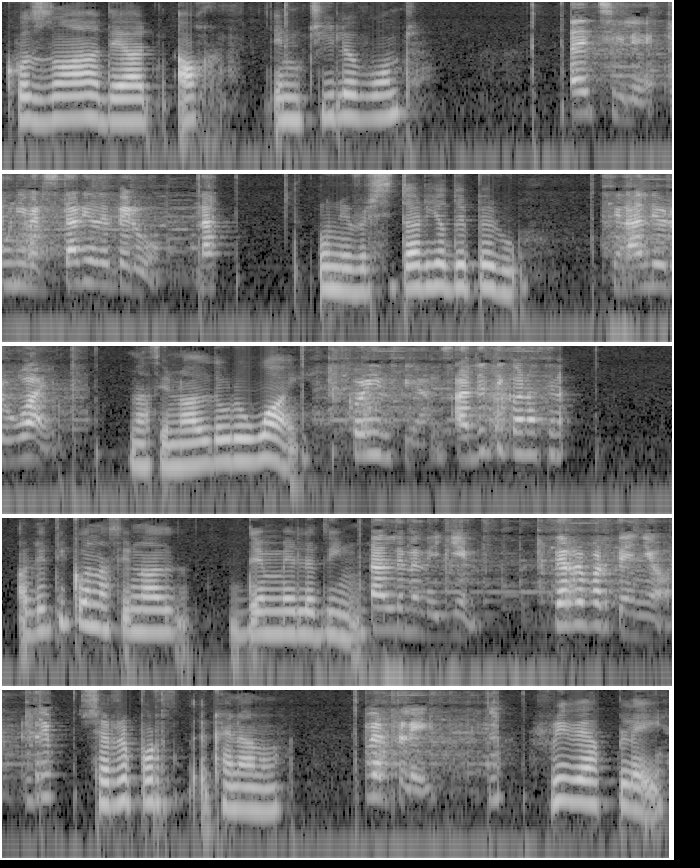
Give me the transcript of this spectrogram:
Cousin, der auch in Chile wohnt. de Chile, Universitario de Perú, Universitario de Perú, Nacional de Uruguay, Nacional de Uruguay, Corinthians, Atlético Nacional Atlético Nacional de Medellín, de Medellín, Cerro Porteño, Cerro Port, keine Ahnung, River Plate, River Plate,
